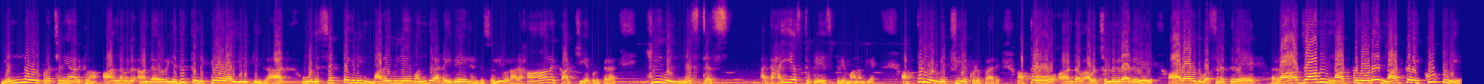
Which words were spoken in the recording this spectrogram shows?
என்ன ஒரு பிரச்சனையாக இருக்கலாம் ஆண்டவர் ஆண்டவர் எதிர்த்து நிற்கிறவராய் இருக்கின்றார். உமது செட்டைகளின் மறைவிலே வந்து அடைவேன் என்று சொல்லி ஒரு அழகான காட்சியை கொடுக்கிறார். He will nests at highest place பிரியமானவங்களே அப்படி ஒரு வெற்றியை கொடுப்பாரு. அப்போ ஆண்ட அவர் சொல்லுகிறாரு ஆறாவது வசனத்திலே ராஜாவின் நாட்களோட நாட்களை கூட்டுவீர்.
